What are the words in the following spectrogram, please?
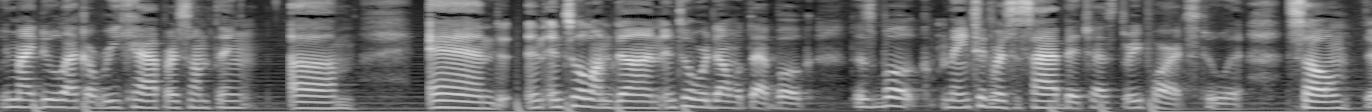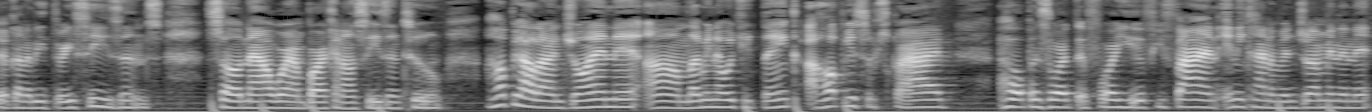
we might do like a recap or something um, and, and until I'm done, until we're done with that book, this book, Main Chick versus Side Bitch, has three parts to it. So there are to be three seasons. So now we're embarking on season two. I hope y'all are enjoying it. Um, let me know what you think. I hope you subscribe. I hope it's worth it for you. If you find any kind of enjoyment in it,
